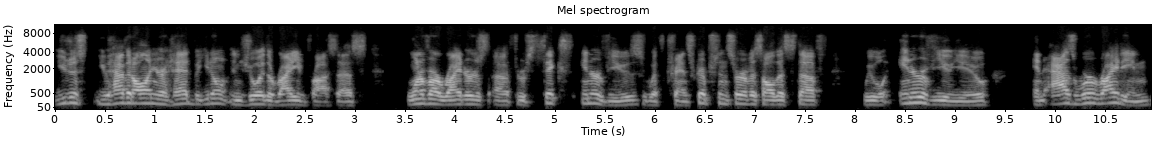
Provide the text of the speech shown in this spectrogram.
you just, you have it all in your head, but you don't enjoy the writing process. One of our writers uh, through six interviews with transcription service, all this stuff, we will interview you. And as we're writing,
